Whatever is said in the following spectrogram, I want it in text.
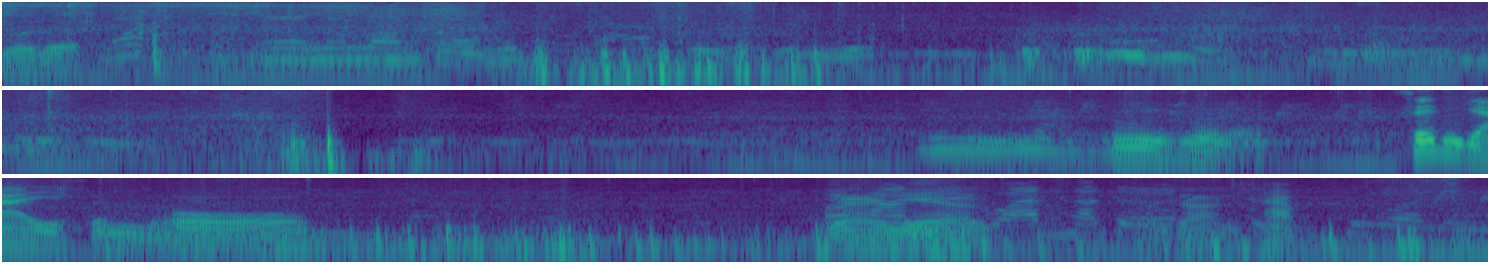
ดูด้วยนี่นี่แม่เปิดให้ดูแล้ว นี่คืออะไรเส้นใยอ๋อยายเนี่ยวันคะเธออาจารย์ครับทั่วอยู่ใน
